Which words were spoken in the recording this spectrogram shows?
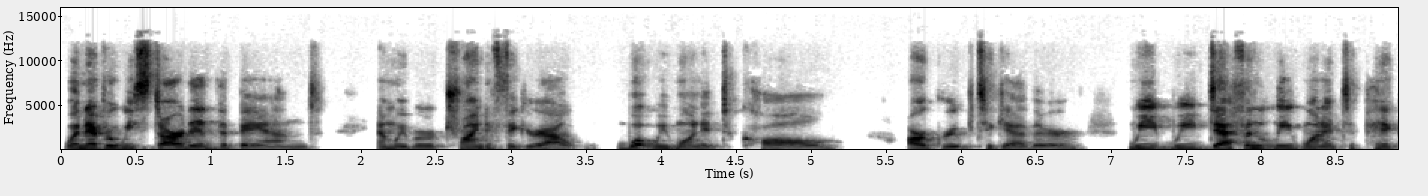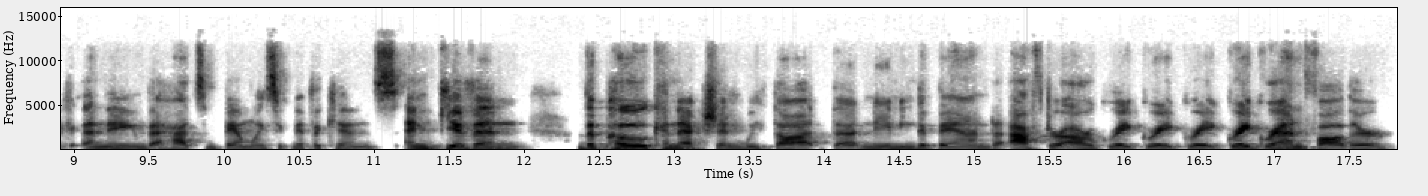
whenever we started the band and we were trying to figure out what we wanted to call our group together, we we definitely wanted to pick a name that had some family significance. And given the Poe connection, we thought that naming the band after our great great great great grandfather,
